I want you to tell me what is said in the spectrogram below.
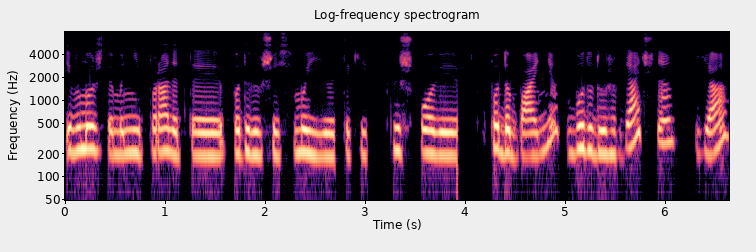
І ви можете мені порадити, подивившись мої от такі книжкові вподобання. Буду дуже вдячна. Я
